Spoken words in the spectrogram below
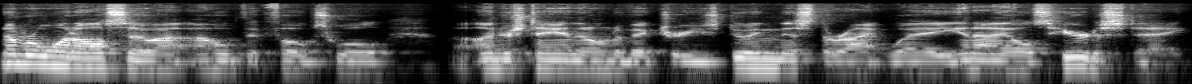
number one, also, I, I hope that folks will understand that On Victory is doing this the right way. NIL's here to stay.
